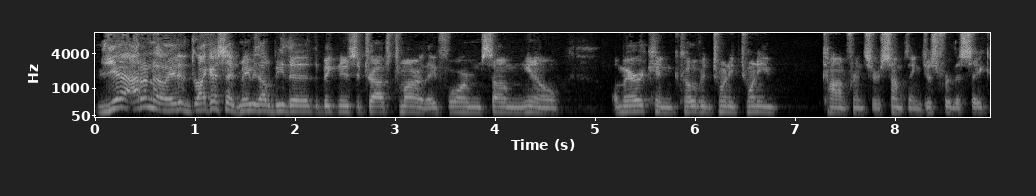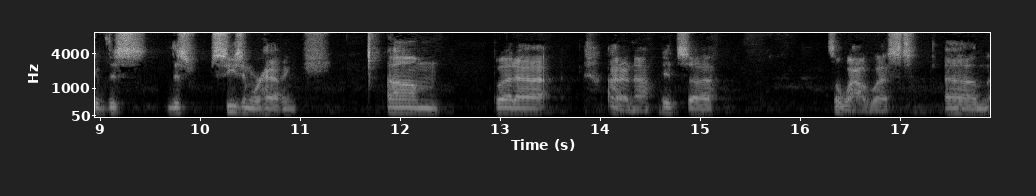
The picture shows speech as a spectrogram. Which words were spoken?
yeah, I don't know. It, like I said, maybe that'll be the the big news that drops tomorrow. They form some, you know, American COVID 2020 conference or something just for the sake of this this season we're having. Um, but uh, I don't know. It's uh, it's a wild west. Um,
